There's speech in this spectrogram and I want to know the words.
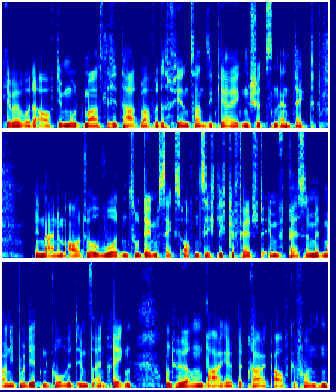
Hierbei wurde auch die mutmaßliche Tatwaffe des 24-jährigen Schützen entdeckt. In einem Auto wurden zudem sechs offensichtlich gefälschte Impfpässe mit manipulierten Covid-Impfeinträgen und höherem Bargeldbetrag aufgefunden,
